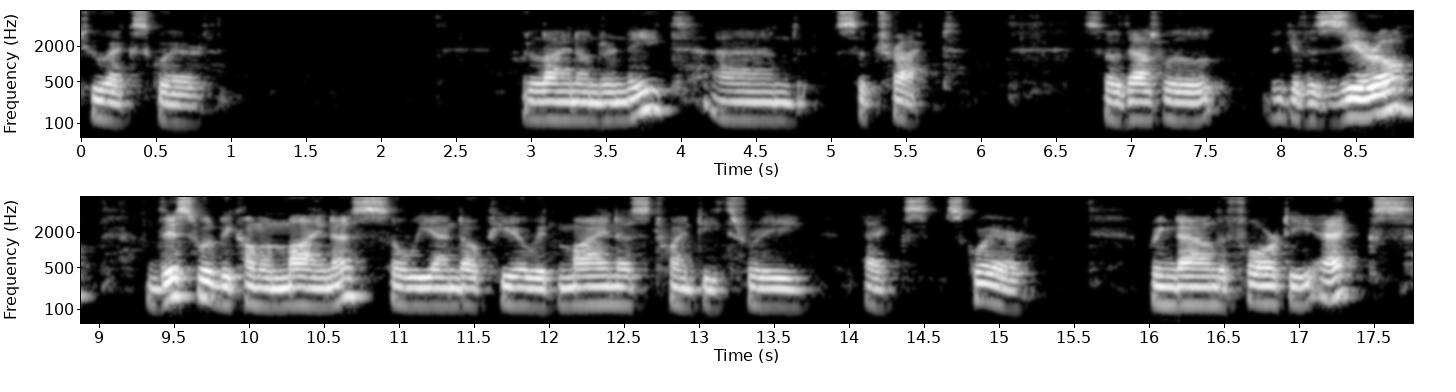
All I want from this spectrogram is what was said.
2x squared. Put a line underneath and subtract. So that will give us 0. This will become a minus, so we end up here with minus 23x squared. Bring down the 40x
